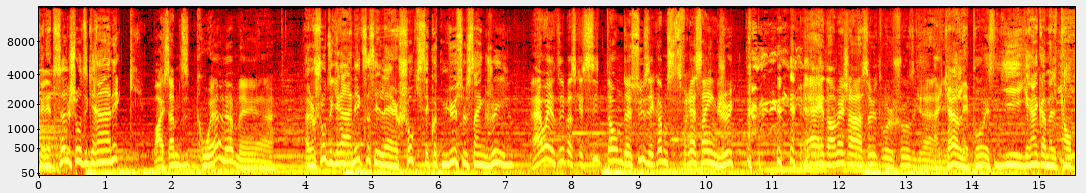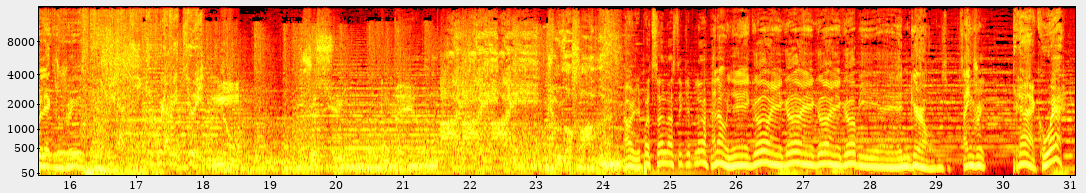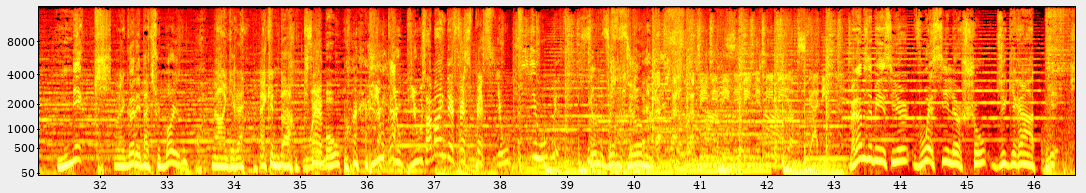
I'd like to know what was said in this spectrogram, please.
Tu connais tout ça le show du Grand Nick? Ouais, ça me dit de quoi, là, mais. euh, Le show du Grand Nick, ça c'est le show qui s'écoute mieux sur le 5G. là. Ah ouais, tu sais, parce que si tu tombes dessus, c'est comme si tu ferais 5G. hey, t'en mets chanceux, toi, le chose grand. Ah, le cœur l'est pas, il est grand comme le complexe G. Vous l'avez tué Non. Je suis ton père. I, I am your father. Ah, il est pas tout seul, là, cette équipe-là? Non, non, il y a un gars, un gars, un gars, un gars, puis euh, une girl. 5G. Grand quoi? Nick. Un gars des Backstreet Boys, là. mais en grand, avec une barbe. Ouais, beau. Piou, piou, piou. Ça manque d'effets spéciaux. Piou. Zoom, zoom, zoom. Mesdames et messieurs, voici le show du Grand Pic.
